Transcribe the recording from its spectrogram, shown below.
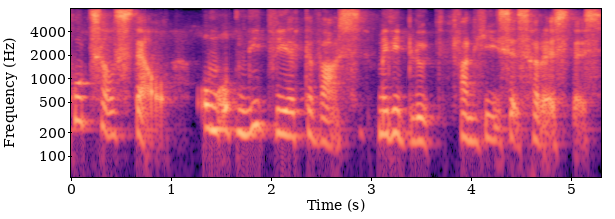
God sal stel om opnuut weer te was met die bloed van Jesus Christus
